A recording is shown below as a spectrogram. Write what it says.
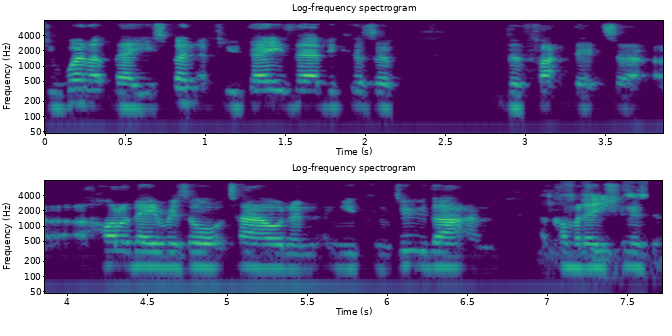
You went up there, you spent a few days there because of the fact that it's a, a holiday resort town and, and, you can do that, and accommodation isn't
